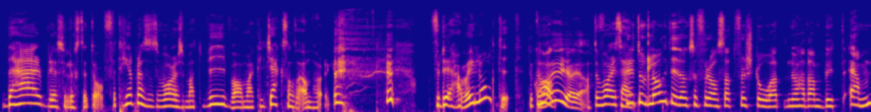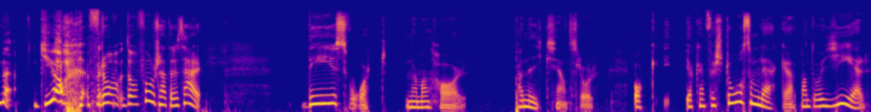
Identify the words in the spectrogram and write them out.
det här blev så lustigt då, för helt plötsligt så var det som att vi var Michael Jacksons anhöriga. för det här var ju lång tid. Du Ja, ja, ja, ja. Då var det så För det här, tog lång tid också för oss att förstå att nu hade han bytt ämne. ja, för då, då fortsatte det så här. Det är ju svårt när man har panikkänslor och jag kan förstå som läkare att man då ger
